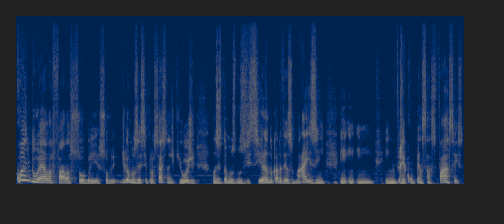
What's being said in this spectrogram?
quando ela fala sobre, sobre digamos, esse processo, né, de que hoje nós estamos nos viciando cada vez mais em, em, em, em recompensas fáceis,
